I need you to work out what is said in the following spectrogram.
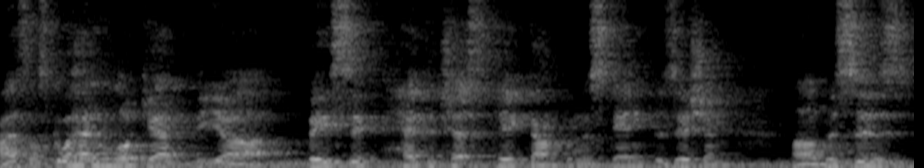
All right, so let's go ahead and look at the uh, basic head to chest takedown from the standing position. Uh, this is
